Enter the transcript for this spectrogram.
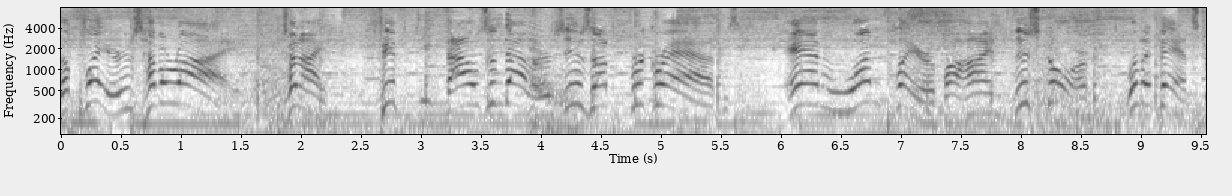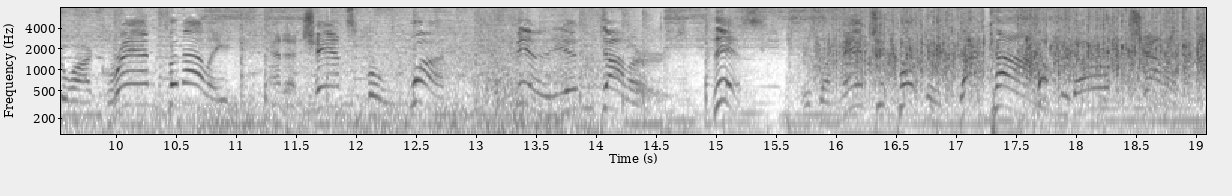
The players have arrived. Tonight, $50,000 is up for grabs. And one player behind this door will advance to our grand finale and a chance for $1 million. This is the MansionPoker.com Poker Dome Challenge.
